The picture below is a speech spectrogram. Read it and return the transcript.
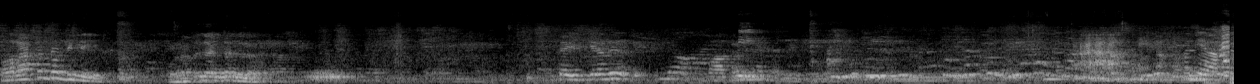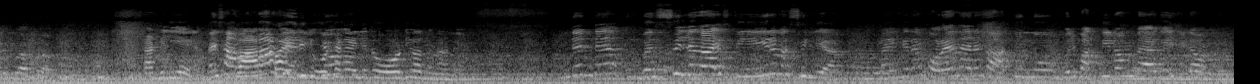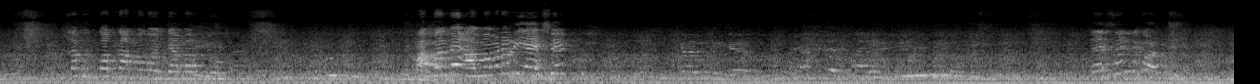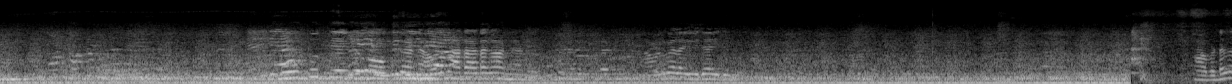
പൊറാട്ട എന്തില്ലേ ഉറപ്പില്ലായിട്ടല്ലോ കഴിക്കണത് കണ്ടില്ലേ? വാർപ്പായിട്ട്. ട്യൂഷൻ കഴിഞ്ഞിട്ട് ഓടി ഇതിന്റെ ബസ്സില്ല തീരെ ബസ്സില്ല. ഭയങ്കര കൊറേ നേരം കാത്തുന്നു ഒരു പത്ത് കിലോ ബാഗ് കഴിച്ചിട്ടാ വന്നു ഉള്ള ബുക്കൊക്കെ അമ്മ കൊഞ്ചാൻ പറഞ്ഞു. അമ്മ അമ്മമ്മയുടെ റിയാക്ഷൻ നോക്കുകയാണ്. അവൾ നടാട അവൾ വിളവിലായിരുന്നു അവിടെ.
